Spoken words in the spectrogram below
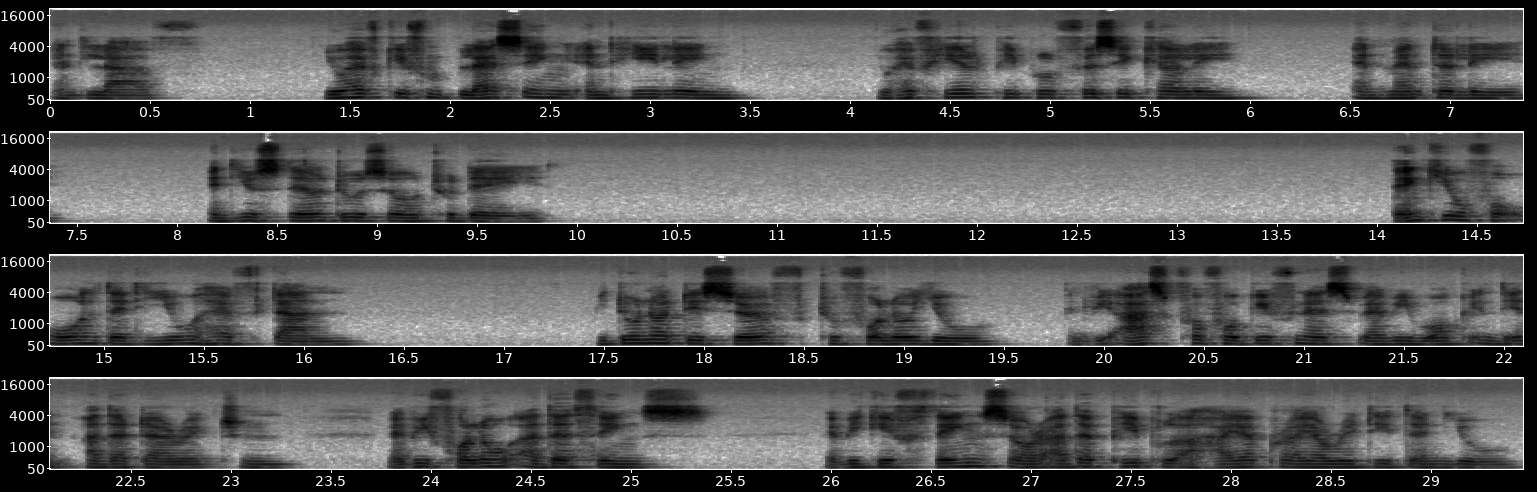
and love. You have given blessing and healing. You have healed people physically and mentally, and you still do so today. Thank you for all that you have done we do not deserve to follow you, and we ask for forgiveness where we walk in the other direction, where we follow other things, where we give things or other people a higher priority than you.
